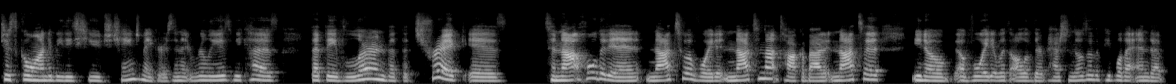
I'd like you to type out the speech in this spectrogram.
just go on to be these huge change makers and it really is because that they've learned that the trick is to not hold it in not to avoid it not to not talk about it not to you know avoid it with all of their passion those are the people that end up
